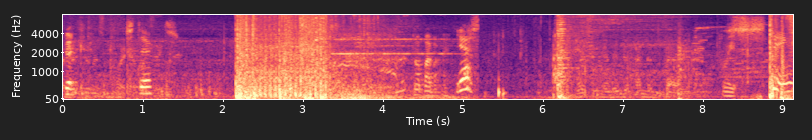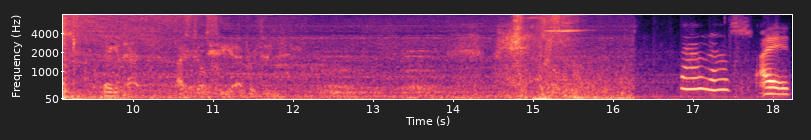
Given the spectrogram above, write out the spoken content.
My caustic. vision. Sticked. Oh, bye bye. Yes. Placing an independent variable. Wait, Stink. there you go. I still see everything. I'm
